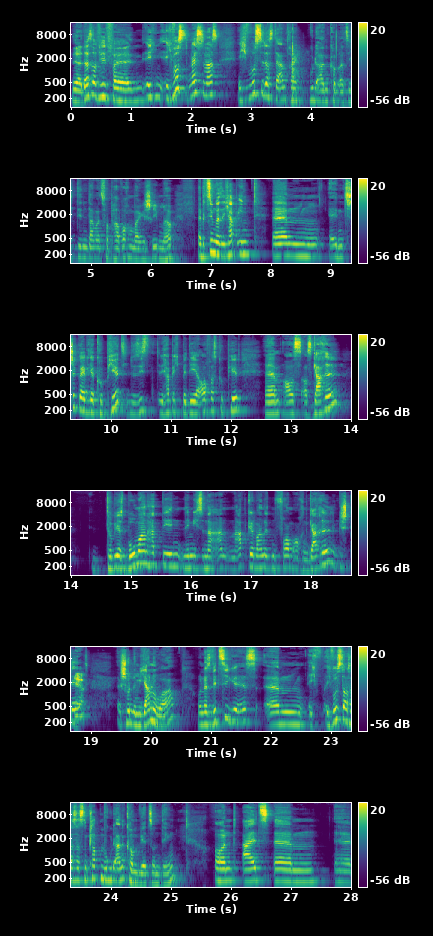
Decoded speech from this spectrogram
Ja, das auf jeden Fall. Ich, ich wusste, weißt du was? Ich wusste, dass der Antrag gut ankommt, als ich den damals vor ein paar Wochen mal geschrieben habe. Äh, beziehungsweise ich habe ihn ähm, ein Stück weit wieder kopiert. Du siehst, habe ich bei dir ja auch was kopiert ähm, aus aus Garrel Tobias Bohmann hat den nämlich so in einer, einer abgewandelten Form auch in Garrel gestellt, ja. schon im Januar. Und das Witzige ist, ähm, ich, ich wusste auch, dass das in Kloppen gut ankommen wird, so ein Ding. Und als ähm, äh,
